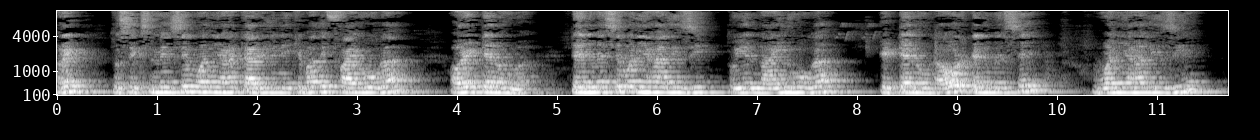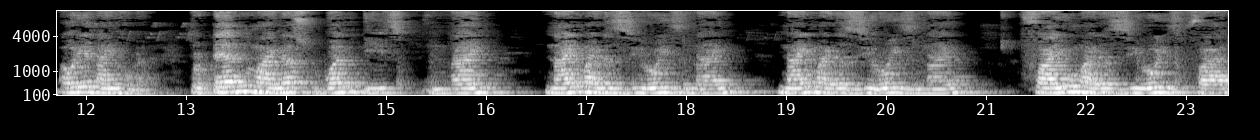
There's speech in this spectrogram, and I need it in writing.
राइट तो सिक्स में से वन यहाँ कैरी लेने के बाद ये फाइव होगा और ये टेन होगा टेन में से वन यहाँ लीजिए तो ये नाइन होगा ये टेन होगा और टेन में से वन यहाँ लीजिए और ये नाइन होगा तो ten minus one is nine nine minus zero is nine nine minus zero is nine five minus zero is five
